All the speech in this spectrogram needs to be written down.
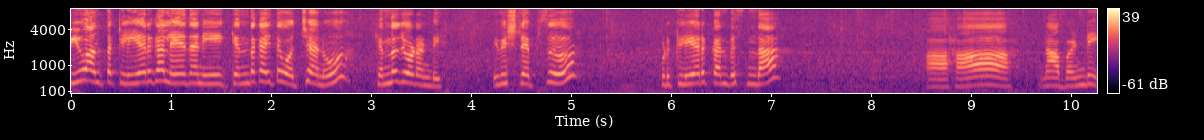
వ్యూ అంత క్లియర్గా లేదని కిందకైతే వచ్చాను. కింద చూడండి ఇవి స్టెప్స్ ఇప్పుడు క్లియర్ కనిపిస్తుందా? ఆహా నా బండి.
